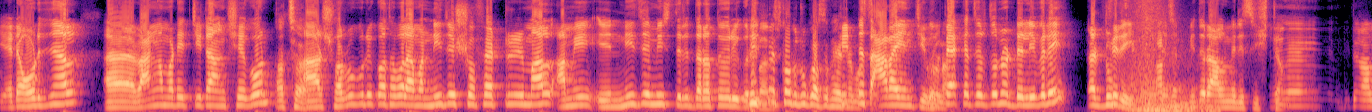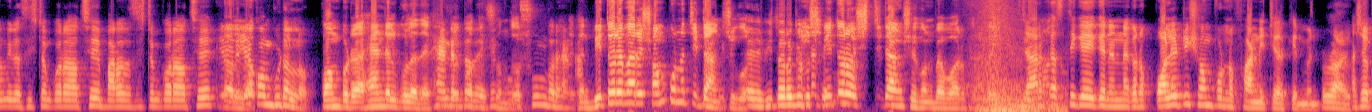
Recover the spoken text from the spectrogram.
এটা অরিজিনাল রাঙামাটির চিটাং সেগুন। আচ্ছা। আর সর্বোপরি কথা বলে আমার নিজস্ব ফ্যাক্টরির মাল আমি নিজে মিস্ত্রির দ্বারা তৈরি করি। কতটুকু আছে ফিটনেস আড়াই ইঞ্চি প্যাকেজের জন্য ডেলিভারি ফ্রি আচ্ছা। ভিতরে আলমারি সিস্টেম ভিতরে আলমিরা সিস্টেম করা আছে সিস্টেম করা আছে। এটা কম্পিউটার লক কম্পিউটার হ্যান্ডেলগুলো দেখেন হ্যান্ডেলটা সুন্দর সুন্দর হ্যান্ডেল ভিতরে বাইরে সম্পূর্ণ চিটাং সেগুন। ভিতরে ভিতরে চিটাং সেগুন ব্যবহার করবে। যার কাছ থেকে কেনেন না কেন কোয়ালিটি সম্পূর্ণ ফার্নিচার কিনবেন। আসলে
